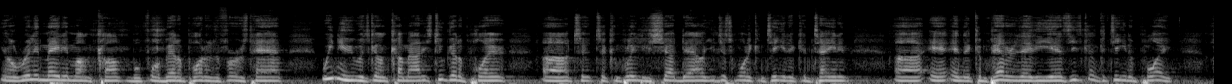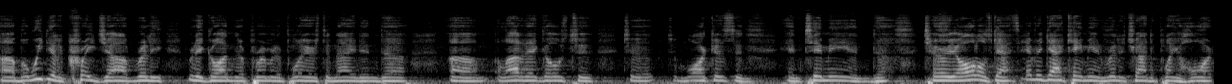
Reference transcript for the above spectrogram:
You know, really made him uncomfortable for a better part of the first half. We knew he was going to come out. He's too good a player uh, to, to completely shut down. You just want to continue to contain him. Uh, and, and, the competitor that he is, he's going to continue to play. Uh, but we did a great job, really, really guarding the perimeter players tonight. And uh, um, a lot of that goes to, to, to Marcus and – and Timmy and uh, Terry, all those guys. Every guy came in and really tried to play hard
